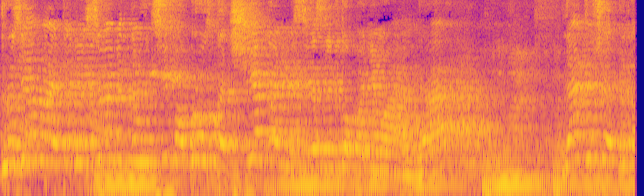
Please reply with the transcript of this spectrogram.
Друзья мои, это не все, ведь научи, мы просто чекались, если кто понимает, да? Знаете, что я предлагаю?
